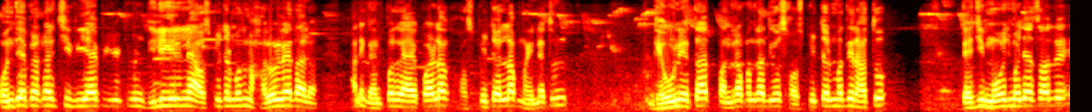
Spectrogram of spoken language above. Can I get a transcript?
कोणत्याही प्रकारची व्ही आय पी ट्रीटमेंट दिली गेली नाही हॉस्पिटलमधून हलवण्यात आलं. आणि गणपत गायकवाडला हॉस्पिटलला महिन्यातून घेऊन येतात पंधरा पंधरा दिवस हॉस्पिटलमध्ये राहतो. त्याची मौज मजा चालू आहे.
